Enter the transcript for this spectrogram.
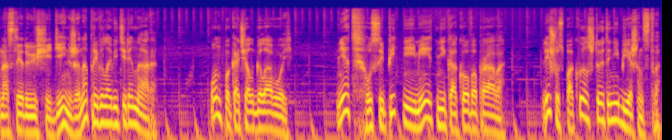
На следующий день жена привела ветеринара. Он покачал головой. Нет, усыпить не имеет никакого права. Лишь успокоил, что это не бешенство.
